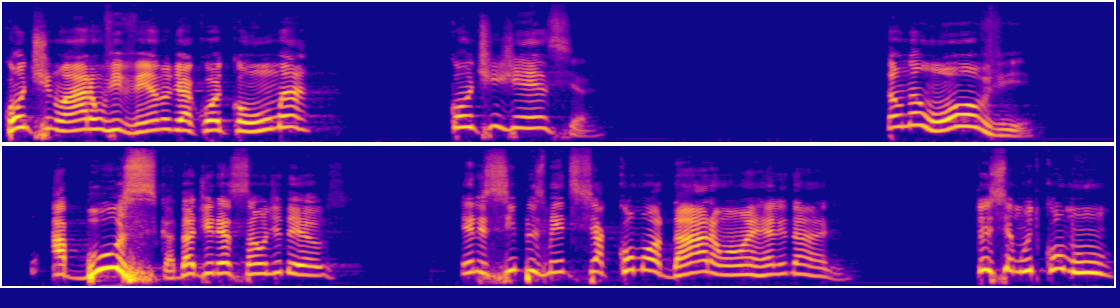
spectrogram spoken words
continuaram vivendo de acordo com uma contingência. Então não houve a busca da direção de Deus. Eles simplesmente se acomodaram a uma realidade. Então isso é muito comum.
